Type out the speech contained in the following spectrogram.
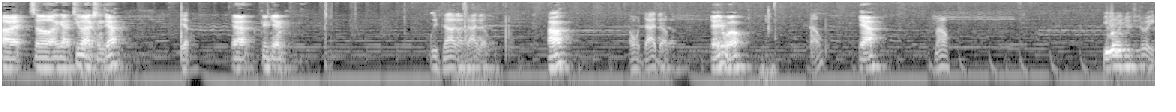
Alright, so I got two actions, yeah? Yep. Yeah, good game. At least now I don't die though. Huh? I won't die though. Yeah, you will. No. Yeah? No. You only do three.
